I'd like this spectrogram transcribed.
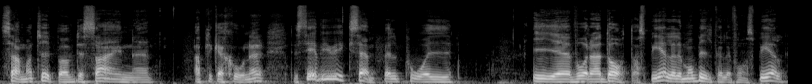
samma typ av designapplikationer, eh, det ser vi ju exempel på i i eh, våra dataspel eller mobiltelefonspel.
